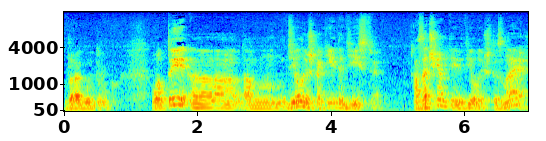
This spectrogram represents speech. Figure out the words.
дорогой друг? Вот ты э, там делаешь какие-то действия, а зачем ты их делаешь, ты знаешь?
